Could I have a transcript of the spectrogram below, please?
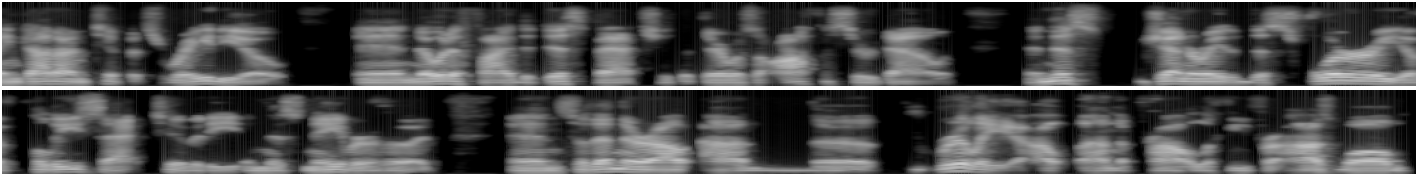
and got on Tippit's radio and notified the dispatcher that there was an officer down. And this generated this flurry of police activity in this neighborhood. And so then they're out on the really out on the prowl looking for Oswald.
